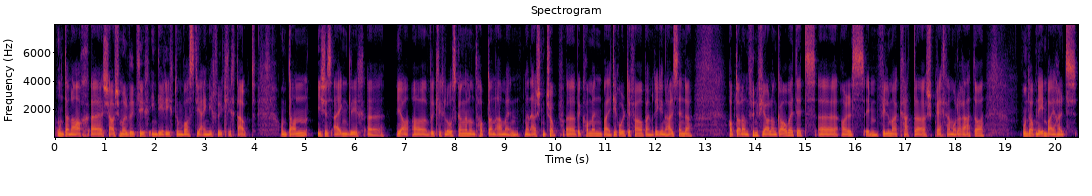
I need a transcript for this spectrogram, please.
und danach äh, schaust du mal wirklich in die Richtung, was dir eigentlich wirklich taugt. Und dann ist es eigentlich äh, ja, äh, wirklich losgegangen und habe dann auch meinen, meinen ersten Job äh, bekommen bei Tirol TV, beim Regionalsender. Habe da dann fünf Jahre lang gearbeitet äh, als eben Filmer, Cutter, Sprecher, Moderator und habe nebenbei halt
